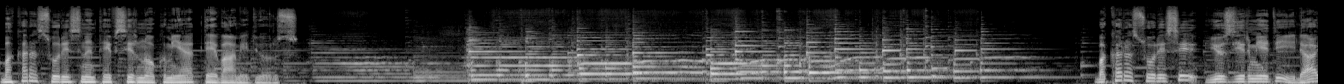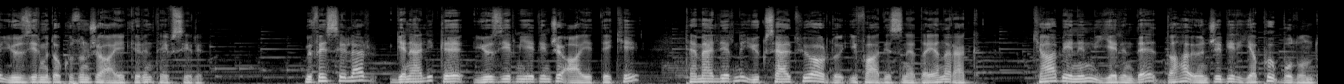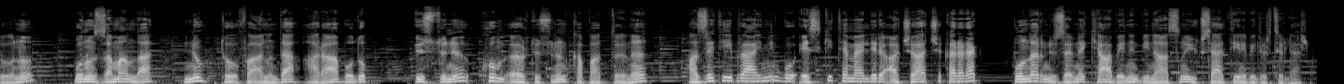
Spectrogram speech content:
Bakara suresinin tefsirini okumaya devam ediyoruz. Bakara suresi 127 ila 129. ayetlerin tefsiri. Müfessirler genellikle 127. ayetteki temellerini yükseltiyordu ifadesine dayanarak Kabe'nin yerinde daha önce bir yapı bulunduğunu, bunun zamanla Nuh tufanında harap olup üstünü kum örtüsünün kapattığını, Hz. İbrahim'in bu eski temelleri açığa çıkararak bunların üzerine Kabe'nin binasını yükselttiğini belirtirler.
